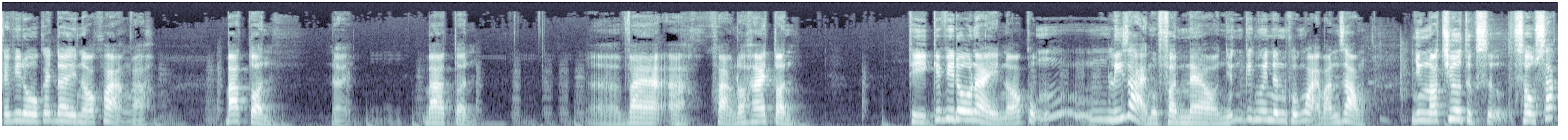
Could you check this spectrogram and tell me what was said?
Cái video cách đây nó khoảng uh, 3 tuần. Đấy. 3 tuần. Uh, và à, khoảng đâu 2 tuần thì cái video này nó cũng lý giải một phần nào những cái nguyên nhân khối ngoại bán dòng nhưng nó chưa thực sự sâu sắc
